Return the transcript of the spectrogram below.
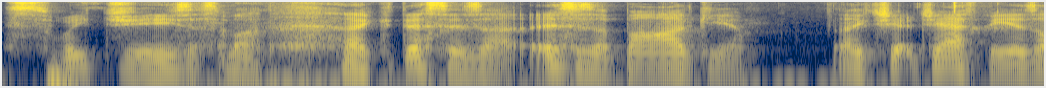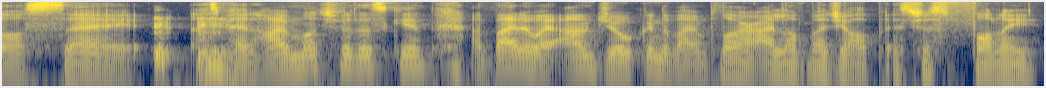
Sweet Jesus, man! Like this is a this is a bad game. Like Jeff B is all say has paid how much for this game? And by the way, I'm joking to my employer. I love my job. It's just funny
